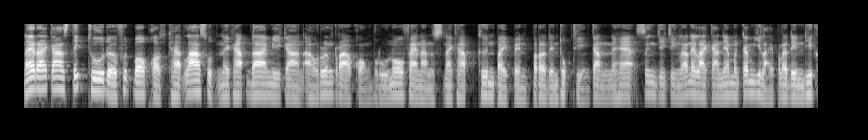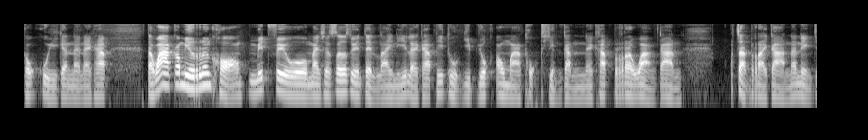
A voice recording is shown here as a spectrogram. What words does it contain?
ในรายการ Stick to the Football Podcast ล่าสุดนะครับได้มีการเอาเรื่องราวของบรูโน่ฟรนันส์นะครับขึ้นไปเป็นประเด็นถกเถียงกันนะฮะ ซึ่งจริง ๆ แล้วในรายการนี้มันก็มีหลายประเด็นที่เขาคุยกันนะครับ แต่ว่าก็มีเรื่องของ midfield Manchester United รายนี้แหละครับ ที่ถูกหยิบยกเอามาถกเถียงกันนะครับ ระหว่างการ จัดรายการนั่นเองจ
